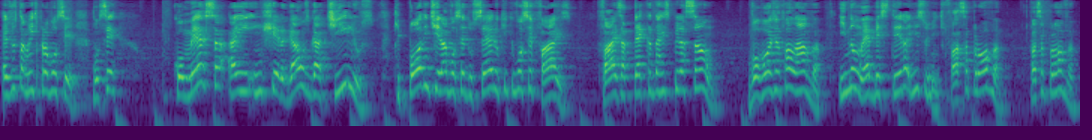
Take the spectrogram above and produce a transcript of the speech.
É justamente para você. Você começa a enxergar os gatilhos que podem tirar você do sério. O que, que você faz? Faz a técnica da respiração. Vovó já falava. E não é besteira isso, gente. Faça a prova. Faça a prova.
